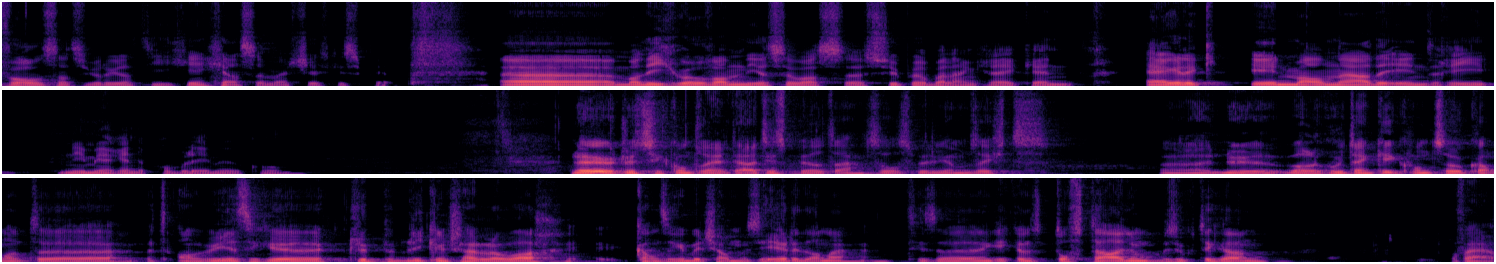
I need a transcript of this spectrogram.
voor ons natuurlijk dat hij geen ganse match heeft gespeeld. maar die goal van Nielsen was super belangrijk. En eigenlijk eenmaal na de 1-3 niet meer in de problemen gekomen. Nee, rustig controleerd uitgespeeld, hè, zoals William zegt. Uh, nu, wel goed, denk ik, want zo kan het, uh, het aanwezige clubpubliek in Charleroi kan zich een beetje amuseren dan. Hè. Het is uh, denk ik een tof stadion om op bezoek te gaan. of ja,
